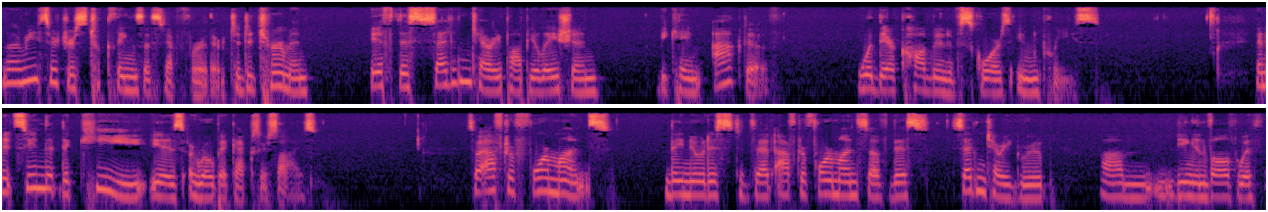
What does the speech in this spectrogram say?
the researchers took things a step further to determine if this sedentary population became active, would their cognitive scores increase? And it seemed that the key is aerobic exercise. So after four months, they noticed that after four months of this sedentary group, um, being involved with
